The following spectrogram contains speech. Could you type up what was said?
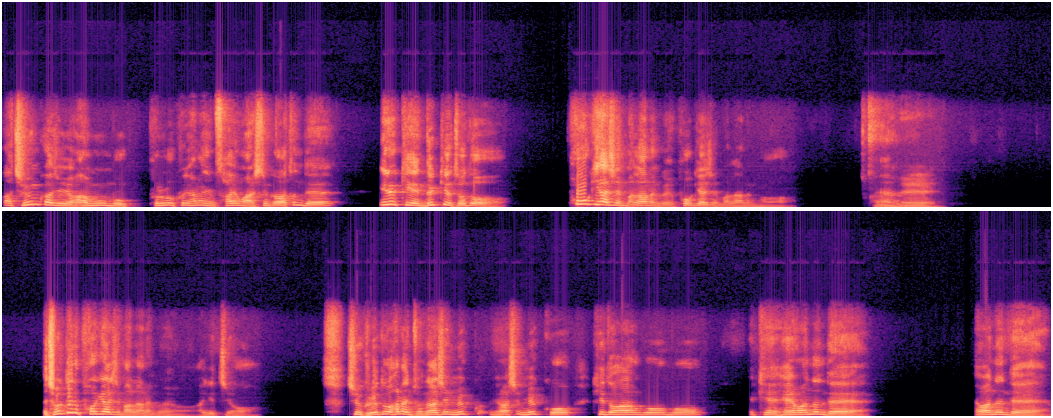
아, 지금까지 아무 뭐 별로 크게 하나님 사용 안 하시는 것 같은데, 이렇게 느껴져도 포기하지 말라는 거예요. 포기하지 말라는 거. 예. 아멘. 절대로 포기하지 말라는 거예요. 알겠죠? 지금 그래도 하나님 전하신 믿고, 믿고, 기도하고, 뭐, 이렇게 해왔는데, 해왔는데,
